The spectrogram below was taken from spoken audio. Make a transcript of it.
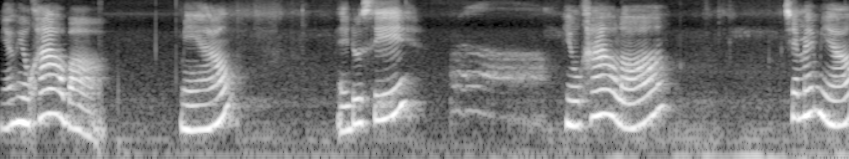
แมวหิวข้าวบ่แมวไหนดูสิหิวข้าวเหรอ ใช่ไหมเหมียว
